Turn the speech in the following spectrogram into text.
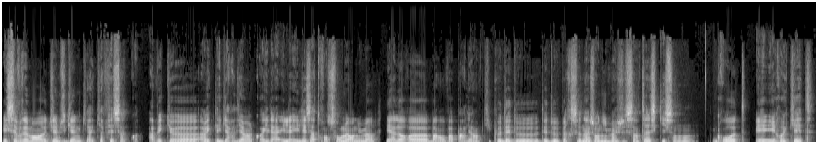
Et c'est vraiment James Gunn qui a, fait ça, quoi. Avec avec les Il les a transformés en humains. Et alors, euh, bah, on va parler un petit peu des deux des deux personnages en images de synthèse qui sont Groot et, et Rocket.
